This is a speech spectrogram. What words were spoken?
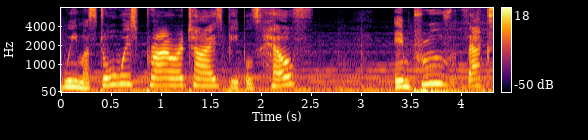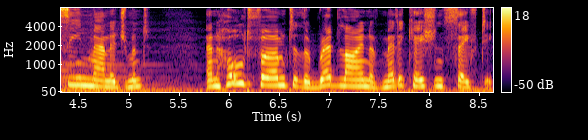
We must always prioritize people's health, improve vaccine management, and hold firm to the red line of medication safety,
